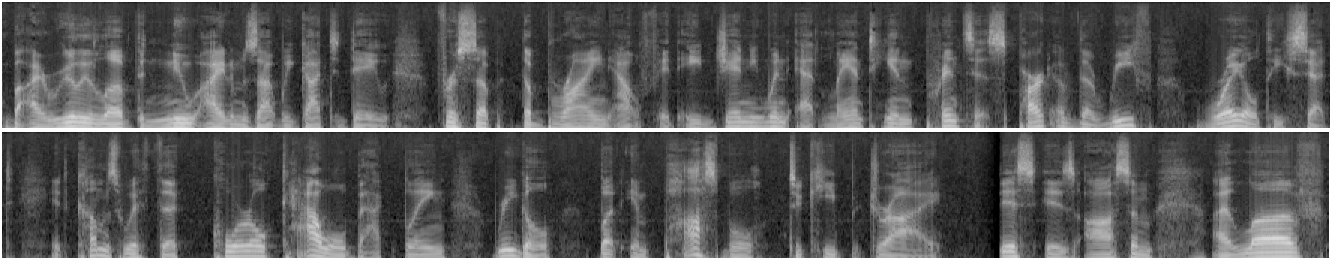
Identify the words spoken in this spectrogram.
But I really love the new items that we got today. First up, the Brine outfit, a genuine Atlantean princess, part of the Reef royalty set. It comes with the coral cowl back bling, regal but impossible to keep dry. This is awesome. I love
